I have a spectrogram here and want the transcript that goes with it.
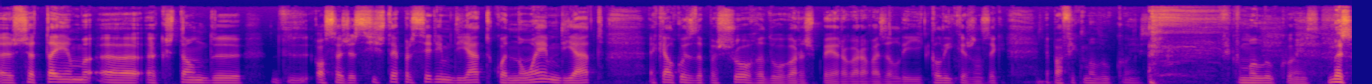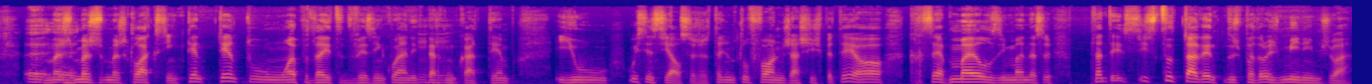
uh, chateia-me a, a questão de, de, Ou seja, se isto é para ser imediato, quando não é imediato, aquela coisa da pachorra do agora espera, agora vais ali e clicas, não sei o quê. Epá, fico maluco com isso. fico maluco com isso. Mas, uh, mas, uh... mas, mas, claro que sim. Tento, tento, um update de vez em quando e uhum. perco um bocado de tempo. E o, o essencial, ou seja, tenho um telefone já XPTO que recebe mails e manda. Portanto, isso, isso tudo está dentro dos padrões mínimos. Vá.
